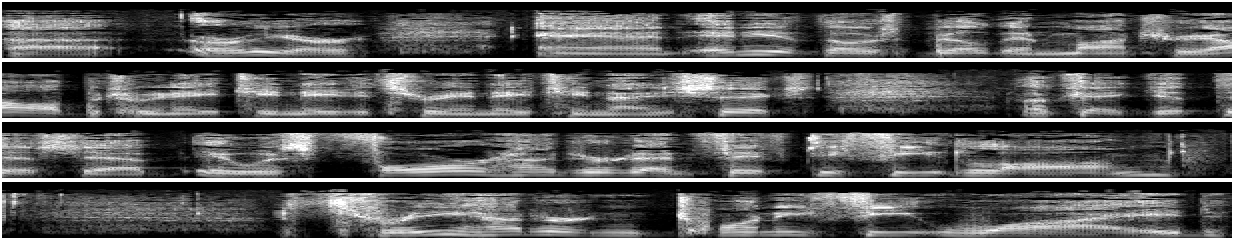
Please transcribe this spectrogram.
uh, earlier, and any of those built in Montreal between 1883 and 1896. Okay, get this, Eb. It was 450 feet long. 320 feet wide.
